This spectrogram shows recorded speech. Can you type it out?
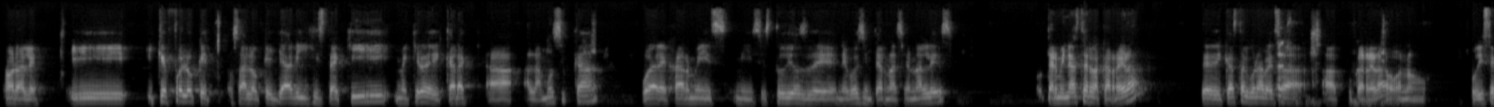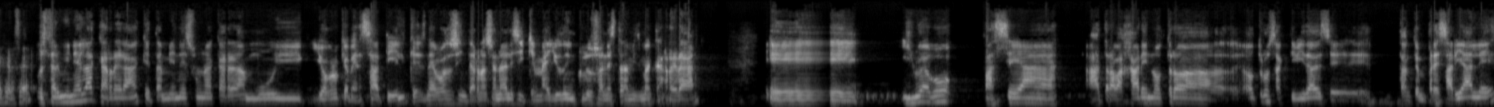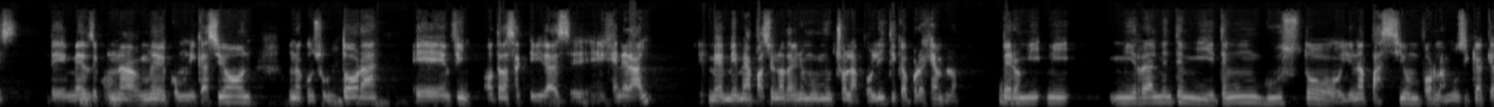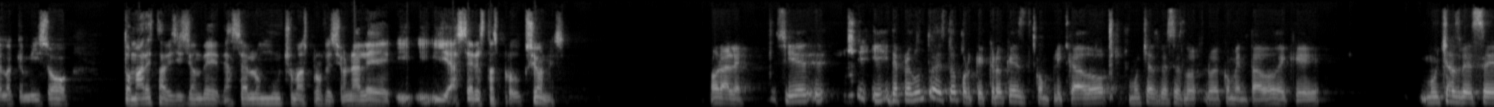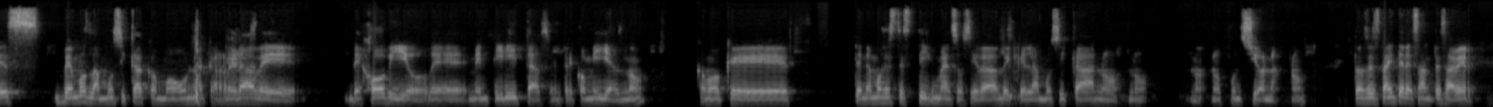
Órale. ¿Y, ¿Y, qué fue lo que, o sea, lo que ya dijiste aquí? Me quiero dedicar a, a la música voy a dejar mis, mis estudios de negocios internacionales. ¿Terminaste la carrera? ¿Te dedicaste alguna vez a, tu carrera o no? pudiste ejercer? Pues terminé la carrera, que también es una carrera muy, yo creo que versátil, que es negocios internacionales y que me ayuda incluso en esta misma carrera. Eh, y luego pasé a, a trabajar en otra, otras actividades, eh, tanto empresariales, de medios de una, un medio de comunicación, una consultora, eh, en fin, otras actividades en general. Me, me, apasiona también muy, mucho la política, por ejemplo. Pero mi, mi, mi realmente mi, tengo un gusto y una pasión por la música que es lo que me hizo tomar esta decisión de, hacerlo mucho más profesional y, y, hacer estas producciones. Órale, sí, eh, y, te pregunto esto porque creo que es complicado, muchas veces lo, he comentado, de que muchas veces vemos la música como una carrera de, de hobby o de mentiritas, entre comillas, ¿no? Como que tenemos este estigma en sociedad de que la música no, no, no, no funciona, ¿no? Entonces está interesante saber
